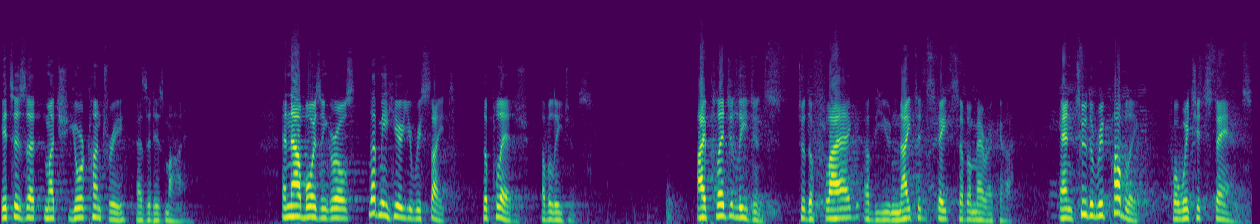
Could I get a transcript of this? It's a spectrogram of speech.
It's as that much your country as it is mine. And now, boys and girls, let me hear you recite the Pledge of Allegiance. I pledge allegiance to the flag of the United States of America and to the republic for which it stands,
